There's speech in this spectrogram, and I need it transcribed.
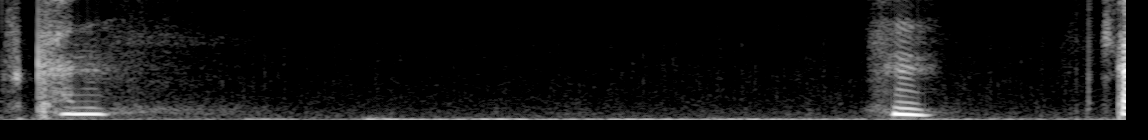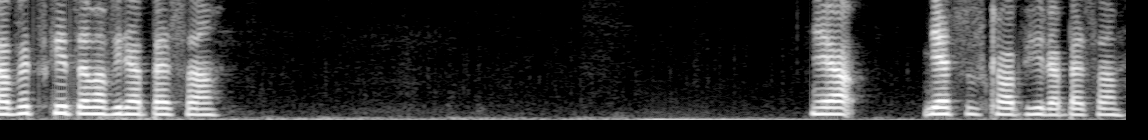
Es kann. Hm. Ich glaube, jetzt geht's aber wieder besser. Ja, jetzt ist, glaube ich, wieder besser.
